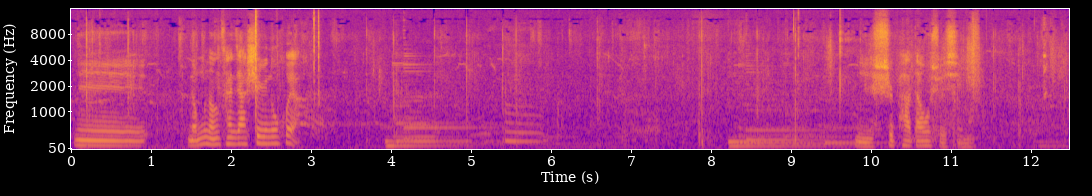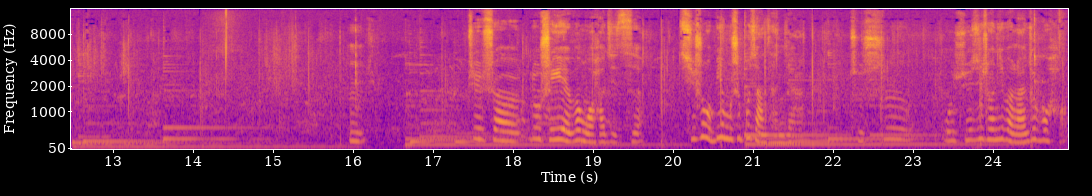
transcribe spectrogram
你能不能参加市运动会啊？你是怕耽误学习吗？嗯。这事儿陆十一也问过好几次，其实我并不是不想参加。只是我学习成绩本来就不好，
